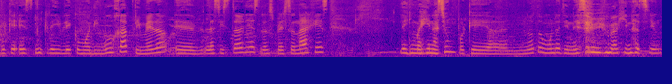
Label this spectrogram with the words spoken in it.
porque es increíble como dibuja primero eh, las historias, los personajes, la imaginación, porque ah, no todo el mundo tiene esa imaginación.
